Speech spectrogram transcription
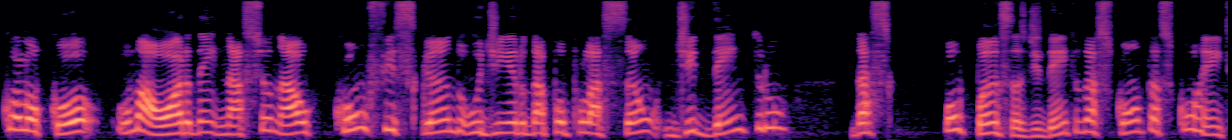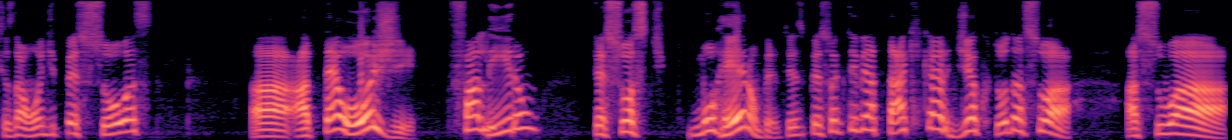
colocou uma ordem nacional confiscando o dinheiro da população de dentro das poupanças, de dentro das contas correntes, onde pessoas ah, até hoje faliram, pessoas morreram, pessoa que teve ataque cardíaco, toda a sua a sua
